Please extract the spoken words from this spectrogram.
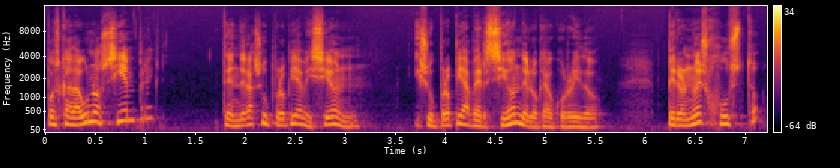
Pues cada uno siempre tendrá su propia visión y su propia versión de lo que ha ocurrido. Pero no es justo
